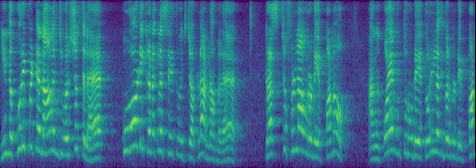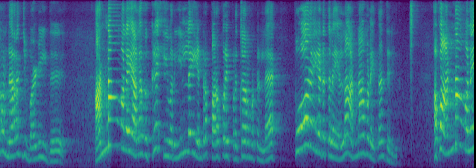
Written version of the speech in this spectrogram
இந்த குறிப்பிட்ட நாலஞ்சு வருஷத்துல கோடிக்கணக்கில் சேர்த்து வச்சுட்டாப்ல அண்ணாமலை. ட்ரஸ்ட் ஃபுல்லா அவருடைய பணம். அங்க கோயம்புத்தூருடைய தொழிலதிபர்களுடைய பணம் நிறைஞ்சு வழியுது. அண்ணாமலை அளவுக்கு இவர் இல்லை என்ற பரப்புரை பிரச்சாரம் மட்டும் இல்ல போற இடத்துல எல்லாம் அண்ணாமலை தான் தெரியுது. அப்ப அண்ணாமலை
